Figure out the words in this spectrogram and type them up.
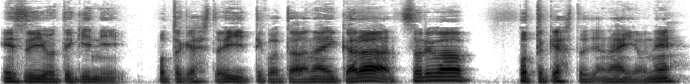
SEO 的にポッドキャストいいってことはないから、それはポッドキャストじゃないよね。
